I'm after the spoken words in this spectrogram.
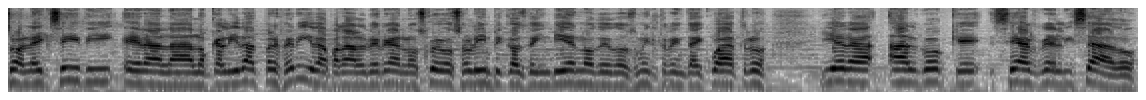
Salt Lake City era la localidad preferida para albergar los Juegos Olímpicos de Invierno de 2034 y era algo que se ha realizado.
